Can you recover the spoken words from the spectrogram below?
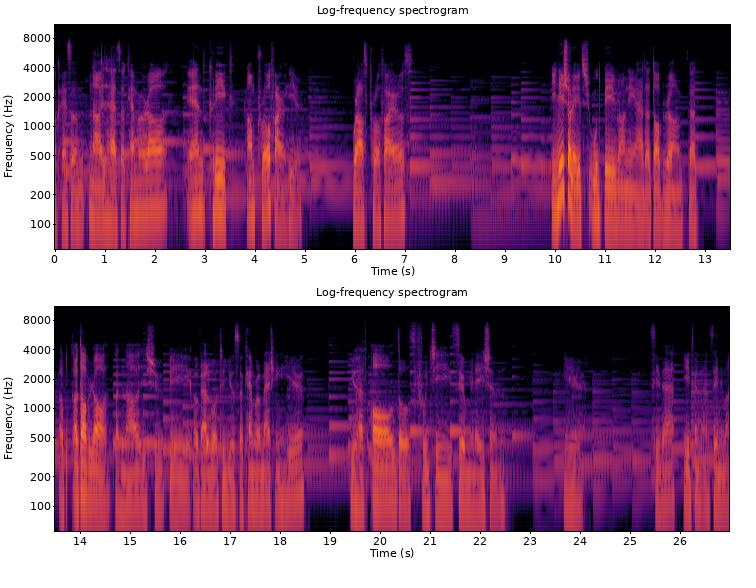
Okay, so now it has a camera and click on profile here. Browse profiles. Initially it would be running at Adobe Run, but Adobe RAW, but now it should be available to use the camera matching here. You have all those Fuji simulation here. See that? Eton and Cinema.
